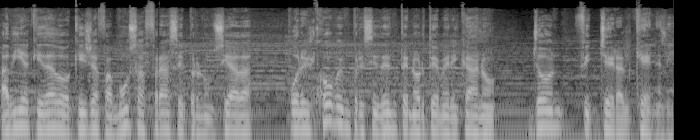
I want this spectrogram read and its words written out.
había quedado aquella famosa frase pronunciada por el joven presidente norteamericano John Fitzgerald Kennedy.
